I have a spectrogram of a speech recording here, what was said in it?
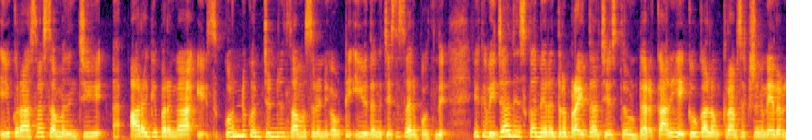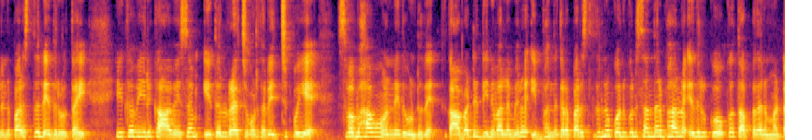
ఈ యొక్క రాశికి సంబంధించి ఆరోగ్యపరంగా కొన్ని కొన్ని చిన్న చిన్న సమస్యలు ఉన్నాయి కాబట్టి ఈ విధంగా చేస్తే సరిపోతుంది. ఇక విజయాలు తీసుకొని నిరంతరం ప్రయత్నాలు చేస్తూ ఉంటారు. కానీ ఎక్కువ కాలం క్రమశిక్షణగా నిలవలేని పరిస్థితులు ఎదురవుతాయి. ఇక వీరికి ఆవేశం ఇతరులు రెచ్చగొడతారు రెచ్చిపోయే స్వభావం అనేది ఉంటుంది. కాబట్టి దీనివల్ల మీరు ఇబ్బందికర పరిస్థితులను కొన్ని కొన్ని సందర్భాల్లో ఎదుర్కోక తప్పదనమాట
